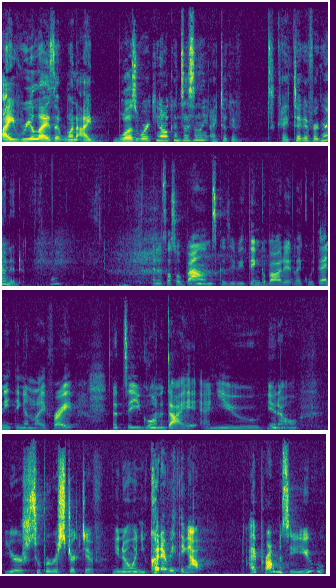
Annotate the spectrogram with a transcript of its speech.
I realized that when I was working out consistently, I took it I took it for granted. And it's also balance because if you think about it, like with anything in life, right? Let's say you go on a diet and you, you know, you're super restrictive, you know, and you cut everything out. I promise you, you,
